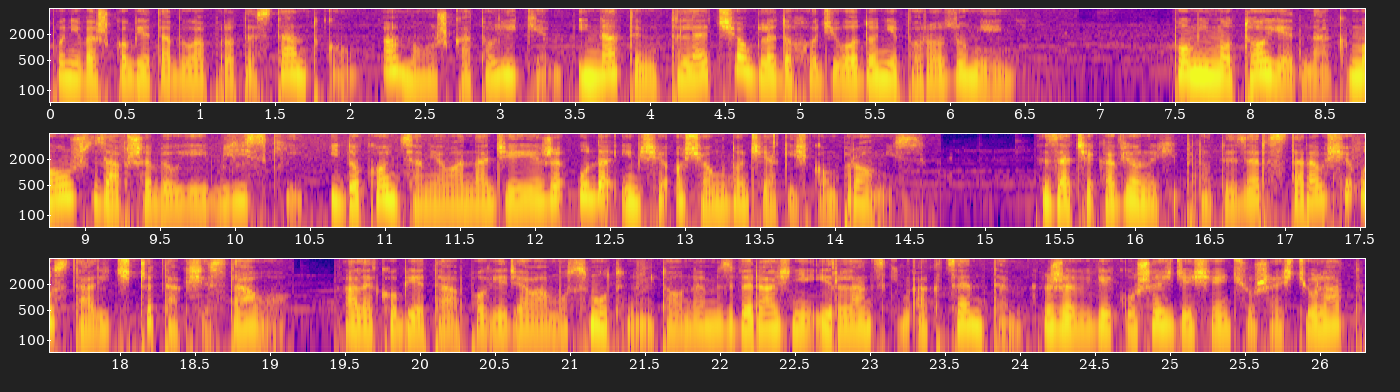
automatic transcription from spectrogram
ponieważ kobieta była protestantką, a mąż katolikiem, i na tym tle ciągle dochodziło do nieporozumień. Pomimo to jednak mąż zawsze był jej bliski i do końca miała nadzieję, że uda im się osiągnąć jakiś kompromis. Zaciekawiony hipnotyzer starał się ustalić, czy tak się stało, ale kobieta powiedziała mu smutnym tonem, z wyraźnie irlandzkim akcentem, że w wieku 66 lat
